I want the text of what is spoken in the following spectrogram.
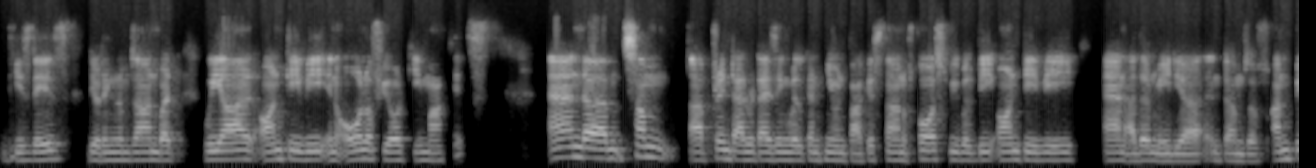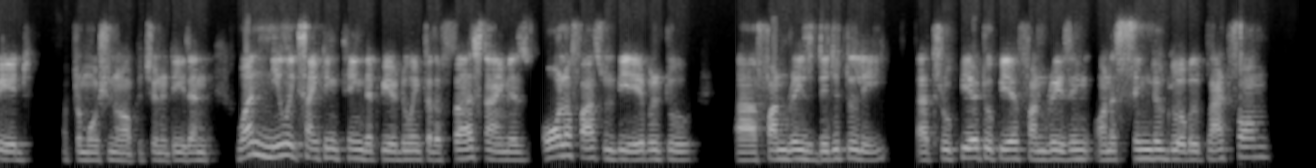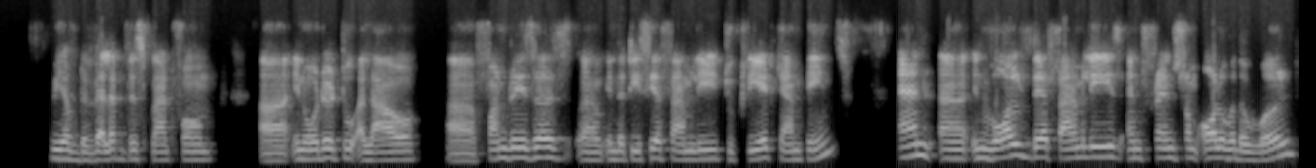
these days during Ramzan. But we are on TV in all of your key markets, and um, some uh, print advertising will continue in Pakistan. Of course, we will be on TV and other media in terms of unpaid promotional opportunities. And one new exciting thing that we are doing for the first time is all of us will be able to uh, fundraise digitally uh, through peer-to-peer -peer fundraising on a single global platform. We have developed this platform uh, in order to allow uh, fundraisers uh, in the TCF family to create campaigns and uh, involve their families and friends from all over the world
